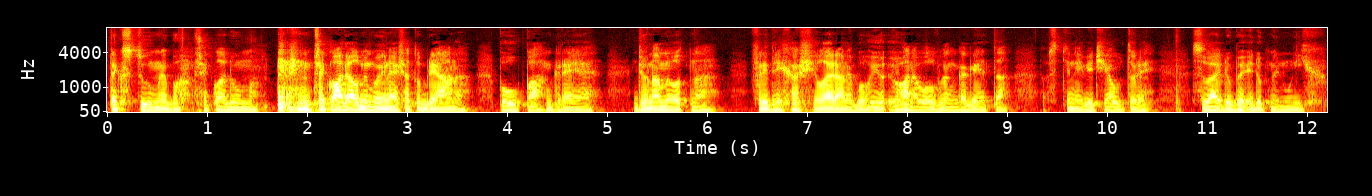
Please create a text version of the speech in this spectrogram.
textům nebo překladům překládal mimo jiné Chateaubriana, Poupa, Greje, Johna Miltona, Friedricha Schillera nebo Johanna Wolfganga Goethe, vlastně největší autory své doby i dob minulých.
